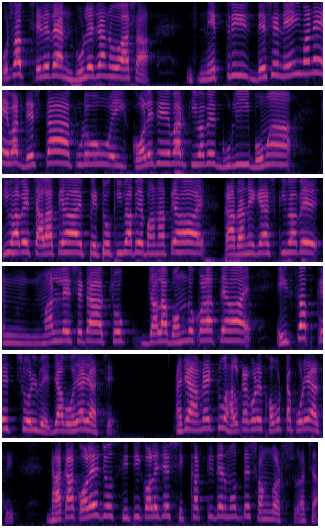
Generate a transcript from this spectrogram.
ওসব ছেড়ে দেন, ভুলে যান ও আশা। নেত্রী দেশে নেই মানে? এবার দেশটা পুরো এই কলেজে এবার কীভাবে গুলি, বোমা কীভাবে চালাতে হয়, পেটো কীভাবে বানাতে হয়, কাঁদানে গ্যাস কীভাবে মারলে সেটা চোখ জ্বালা বন্ধ করাতে হয় এইসব কেস চলবে যা বোঝা যাচ্ছে। আচ্ছা আমরা একটু হালকা করে খবরটা পড়ে আসি। ঢাকা কলেজ ও সিটি কলেজের শিক্ষার্থীদের মধ্যে সংঘর্ষ। আচ্ছা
